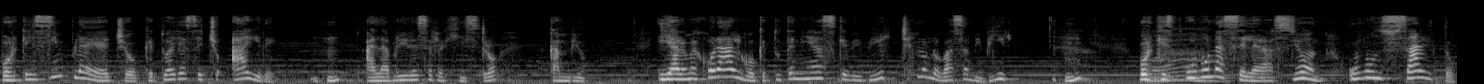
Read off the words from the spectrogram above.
porque el simple hecho que tú hayas hecho aire al abrir ese registro cambió. Y a lo mejor algo que tú tenías que vivir ya no lo vas a vivir. Porque hubo una aceleración, hubo un salto.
